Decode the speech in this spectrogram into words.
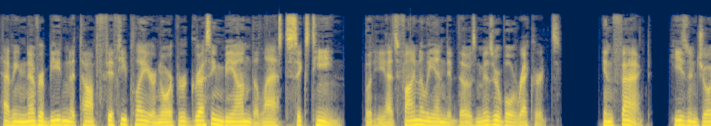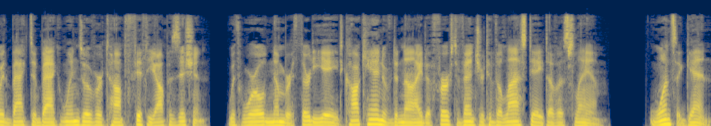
having never beaten a top 50 player nor progressing beyond the last 16, but he has finally ended those miserable records. In fact, He's enjoyed back-to-back -back wins over top 50 opposition, with world number 38 Khachanov denied a first venture to the last eight of a slam. Once again,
